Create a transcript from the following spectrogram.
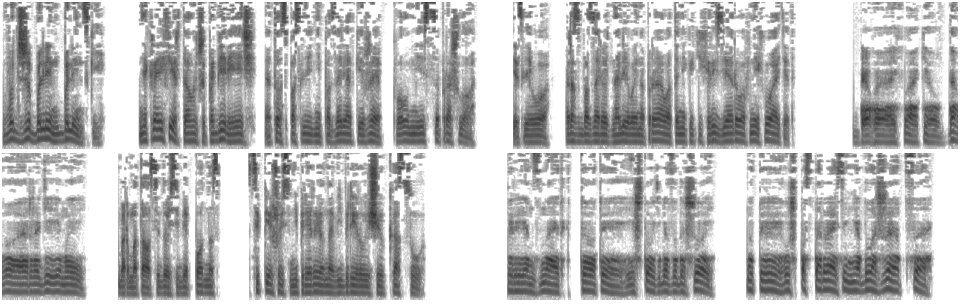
Вот же блин, блинский! Некроэфир-то лучше поберечь, а то с последней подзарядки уже полмесяца прошло. Если его разбазаривать налево и направо, то никаких резервов не хватит. «Давай, факел, давай, родимый!» — бормотал Седой себе под нос, вцепившись в непрерывно вибрирующую косу. «Хрен знает, кто ты и что у тебя за душой, но ты уж постарайся не облажаться!»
